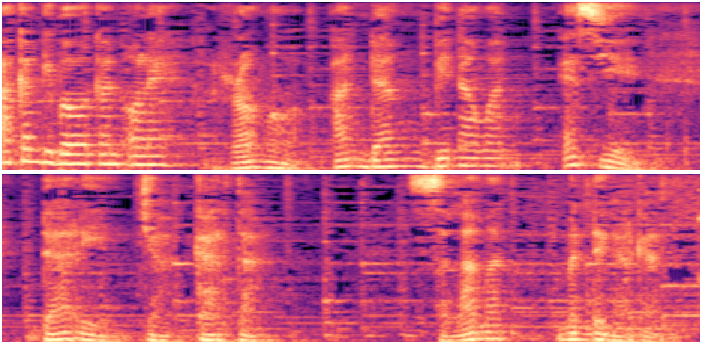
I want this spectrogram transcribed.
akan dibawakan oleh Romo Andang Binawan SY dari Jakarta. Selamat mendengarkan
